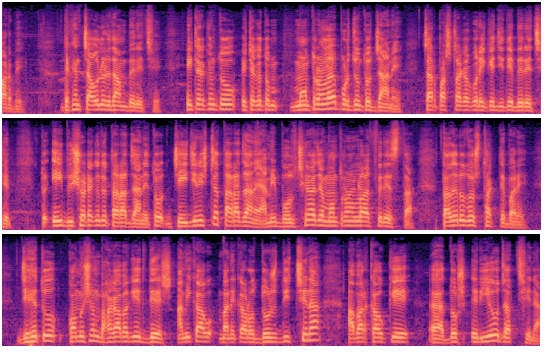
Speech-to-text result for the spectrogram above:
বাড়বে। দেখেন চাউলের দাম বেড়েছে। এটার কিন্তু এটা কিন্তু মন্ত্রণালয় পর্যন্ত জানে। চার পাঁচ টাকা করে কেজিতে বেড়েছে। তো এই বিষয়টা কিন্তু তারা জানে। তো যেই জিনিসটা তারা জানে, আমি বলছি না যে মন্ত্রণালয় ফেরেস্তা তাদেরও দোষ থাকতে পারে। যেহেতু কমিশন ভাগাভাগির দেশ, আমি কাউ মানে কারও দোষ দিচ্ছি না, আবার কাউকে দোষ এড়িয়েও যাচ্ছি না।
